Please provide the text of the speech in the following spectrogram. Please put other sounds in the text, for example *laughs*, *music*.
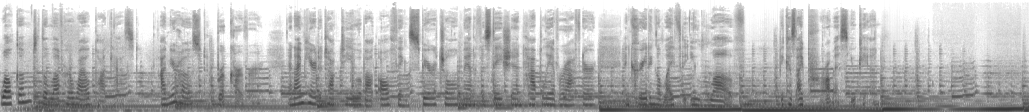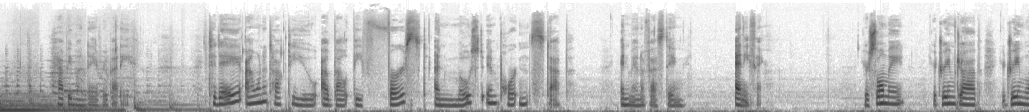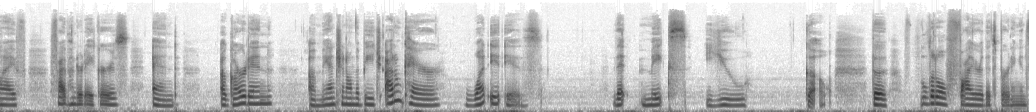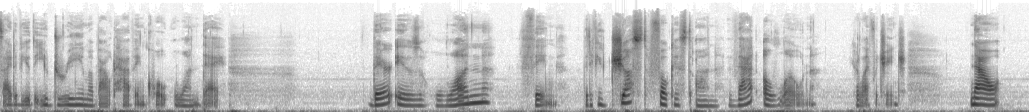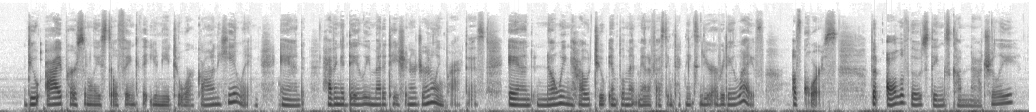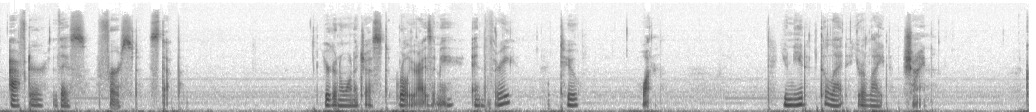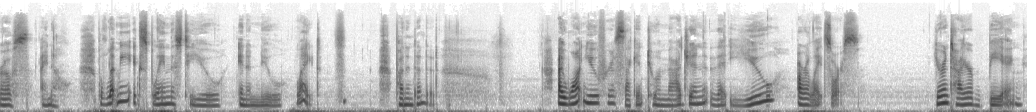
Welcome to the Love Her Wild podcast. I'm your host, Brooke Carver, and I'm here to talk to you about all things spiritual, manifestation, happily ever after, and creating a life that you love, because I promise you can. Happy Monday, everybody. Today, I want to talk to you about the first and most important step in manifesting anything your soulmate, your dream job, your dream life, 500 acres, and a garden, a mansion on the beach. I don't care what it is that makes you go. The little fire that's burning inside of you that you dream about having, quote, one day. There is one thing that if you just focused on that alone, your life would change. Now, do I personally still think that you need to work on healing and having a daily meditation or journaling practice and knowing how to implement manifesting techniques into your everyday life? Of course. But all of those things come naturally after this first step. You're going to want to just roll your eyes at me in three, two, you need to let your light shine. Gross, I know. But let me explain this to you in a new light. *laughs* Pun intended. I want you for a second to imagine that you are a light source. Your entire being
